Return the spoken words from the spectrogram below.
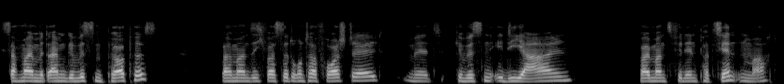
ich sag mal, mit einem gewissen Purpose, weil man sich was darunter vorstellt, mit gewissen Idealen, weil man es für den Patienten macht.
